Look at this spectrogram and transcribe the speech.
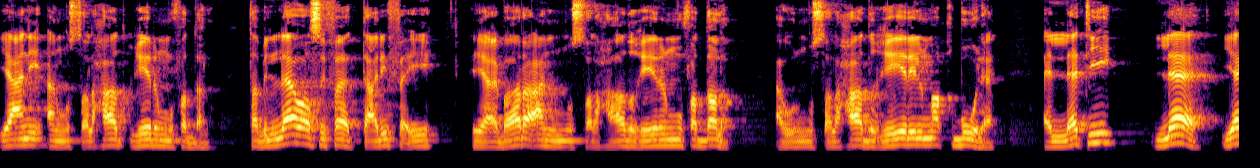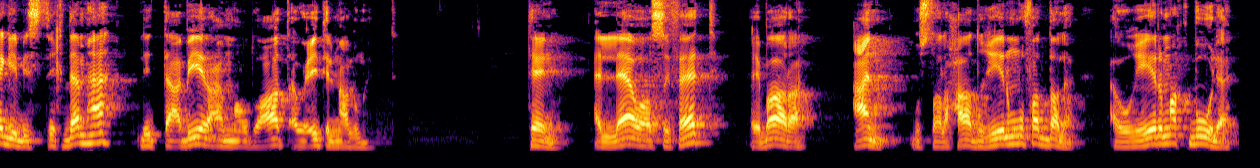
يعني المصطلحات غير المفضلة. طب اللا واصفات تعريفها إيه؟ هي عبارة عن المصطلحات غير المفضلة أو المصطلحات غير المقبولة التي لا يجب استخدامها للتعبير عن موضوعات أوعية المعلومات. تاني. اللا واصفات عبارة عن مصطلحات غير مفضلة أو غير مقبولة.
